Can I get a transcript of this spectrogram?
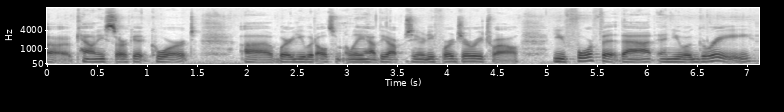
uh, county circuit court uh, where you would ultimately have the opportunity for a jury trial. You forfeit that and you agree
